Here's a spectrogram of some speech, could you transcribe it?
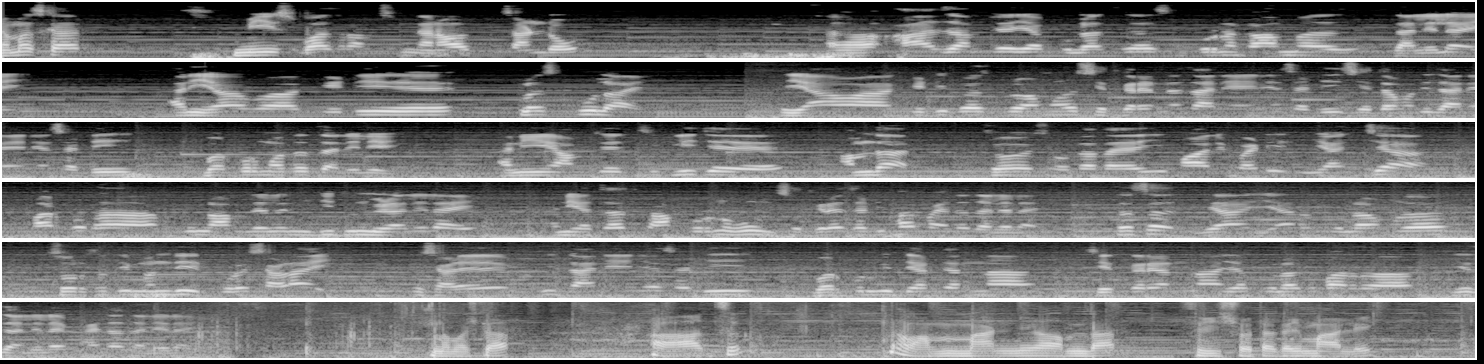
नमस्कार. मी सुभाष रामसिंग नानावत चांडो आज आमच्या या पुलाचं संपूर्ण काम झालेलं आहे. आणि या के टी प्लस पूल आहे. या के टी प्लस पुलामुळे शेतकऱ्यांना जाण्या येण्यासाठी शेतामध्ये जाण्या येण्यासाठी भरपूर मदत झालेली आहे. आणि आमचे चिखलीचे आमदार शोधाताई महाले पाटील यांच्या मार्फत हा पूल आपल्याला निधीतून मिळालेला आहे. आणि याचा काम पूर्ण होऊन शेतकऱ्यांसाठी फार फायदा झालेला आहे. तसंच या या पुलामुळं सरस्वती मंदिर पुढे शाळा आहे. शाळेमध्ये जाण्या येण्यासाठी भरपूर विद्यार्थ्यांना शेतकऱ्यांना या पुलाचा फार हे झालेला आहे फायदा झालेला आहे. नमस्कार. आज मान्य आमदार श्री श्वेताताई महाले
